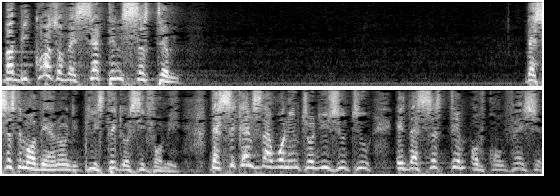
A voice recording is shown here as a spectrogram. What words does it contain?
But because of a certain system, the system of the anointing, please take your seat for me. The second thing I want to introduce you to is the system of confession.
